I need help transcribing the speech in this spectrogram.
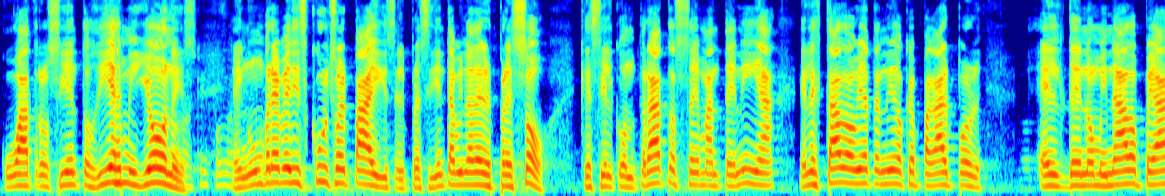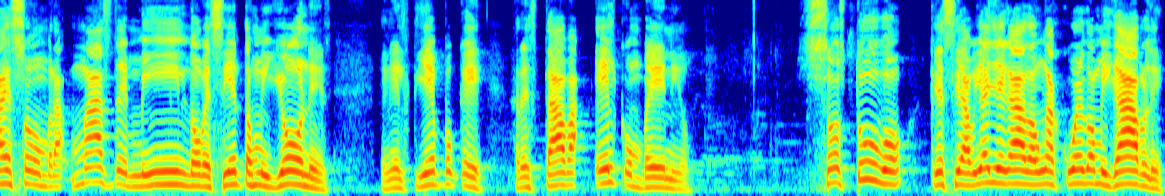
410 millones. En un breve discurso del país, el presidente Abinader expresó que si el contrato se mantenía, el Estado había tenido que pagar por el denominado peaje sombra más de 1.900 millones en el tiempo que restaba el convenio. Sostuvo que se había llegado a un acuerdo amigable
